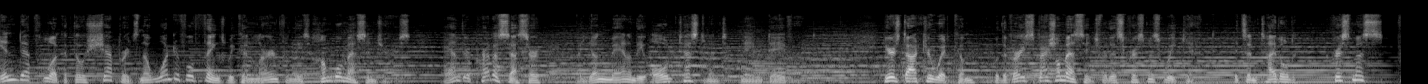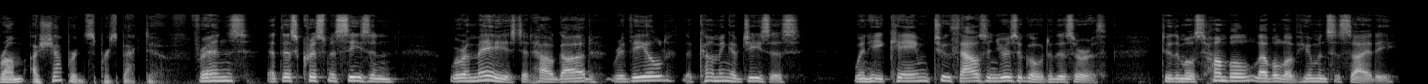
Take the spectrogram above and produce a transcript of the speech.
in depth look at those shepherds and the wonderful things we can learn from these humble messengers and their predecessor, a young man in the Old Testament named David. Here's Dr. Whitcomb with a very special message for this Christmas weekend. It's entitled Christmas from a Shepherd's Perspective. Friends, at this Christmas season, we're amazed at how God revealed the coming of Jesus when he came 2,000 years ago to this earth, to the most humble level of human society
